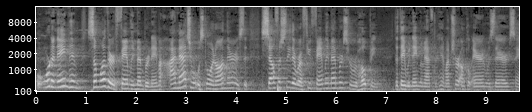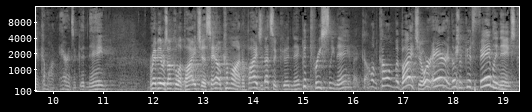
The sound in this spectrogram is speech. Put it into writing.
Or to name him some other family member name. I imagine what was going on there is that selfishly there were a few family members who were hoping that they would name him after him. I'm sure Uncle Aaron was there saying, Come on, Aaron's a good name. Or maybe there was Uncle Abijah saying, Oh, come on, Abijah, that's a good name, good priestly name. Call him, call him Abijah or Aaron. Those are good family names.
